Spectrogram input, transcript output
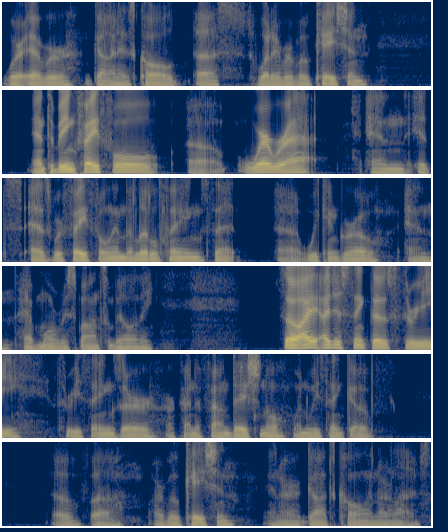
wherever God has called us, whatever vocation, and to being faithful uh, where we're at. And it's as we're faithful in the little things that uh, we can grow and have more responsibility. So I, I just think those three three things are, are kind of foundational when we think of of uh, our vocation and our God's call in our lives.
